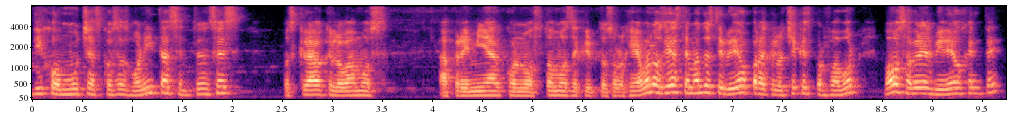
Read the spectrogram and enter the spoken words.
dijo muchas cosas bonitas, entonces, pues claro que lo vamos a premiar con los tomos de criptozoología. Buenos días, te mando este video para que lo cheques, por favor. Vamos a ver el video, gente.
